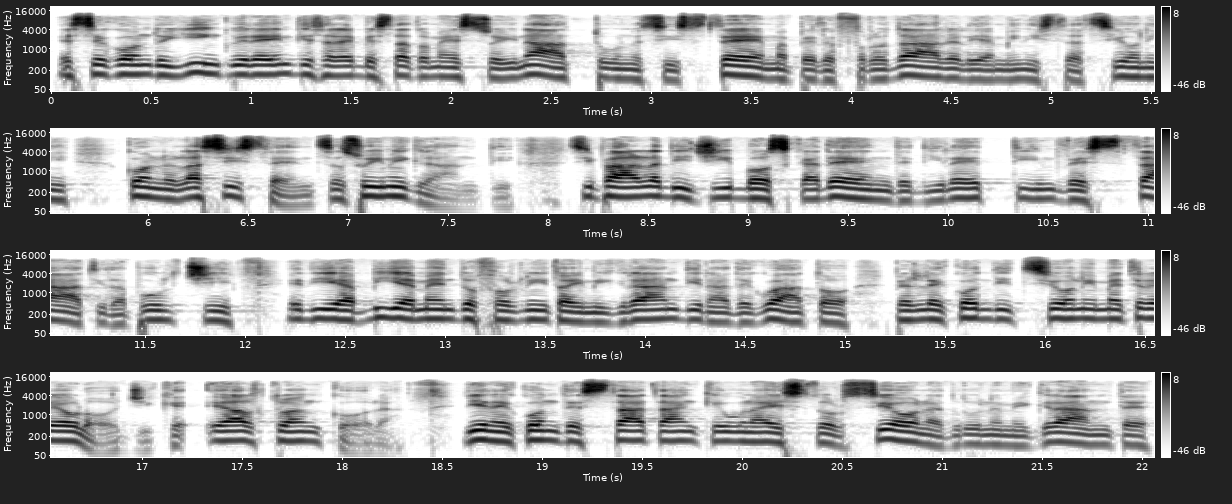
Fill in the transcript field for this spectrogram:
E secondo gli inquirenti sarebbe stato messo in atto un sistema per frodare le amministrazioni relazioni con l'assistenza sui migranti. Si parla di cibo scadente, di letti investati da pulci e di abbigliamento fornito ai migranti inadeguato per le condizioni meteorologiche e altro ancora. Viene contestata anche una estorsione ad un migrante,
